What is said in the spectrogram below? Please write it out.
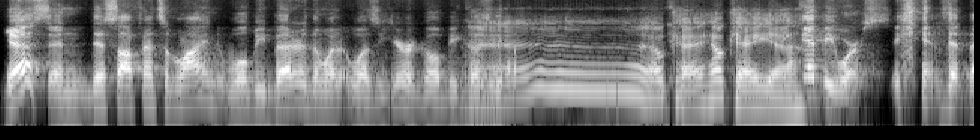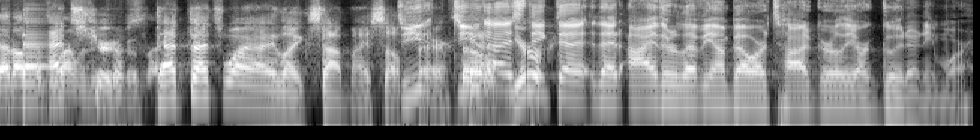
Yes, and this offensive line will be better than what it was a year ago because he Eh, okay, okay, yeah. it can't be worse. It can't, that, that offensive line That's was true. atrocious last That that's why I like stop myself Do you, there. do you So, guys you're- think that, that either Le'Veon Bell or Todd Gurley are good anymore?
